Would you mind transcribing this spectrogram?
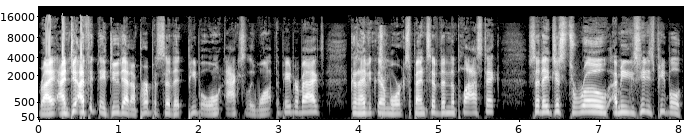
right? I do. I think they do that on purpose so that people won't actually want the paper bags because I think they're more expensive than the plastic. So they just throw. I mean, you see these people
